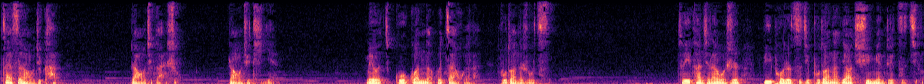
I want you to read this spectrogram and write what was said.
再次让我去看，让我去感受，让我去体验。没有过关的会再回来，不断的如此。所以看起来我是逼迫着自己，不断的要去面对自己了。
